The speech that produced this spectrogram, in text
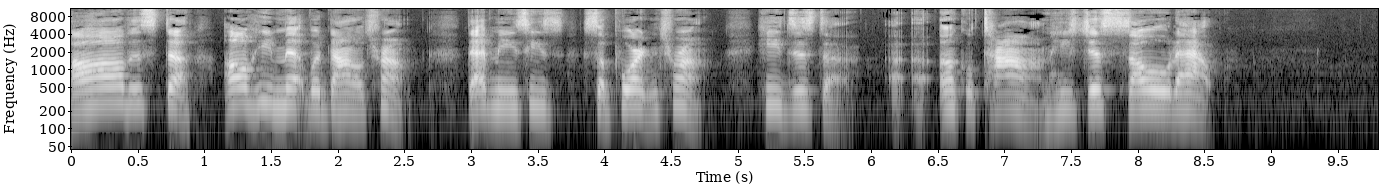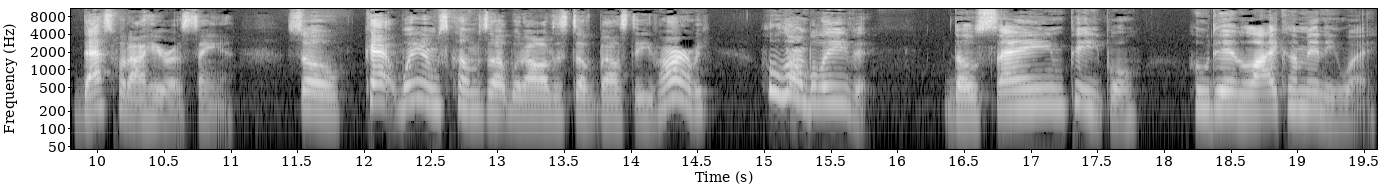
All this stuff. Oh, he met with Donald Trump. That means he's supporting Trump. He's just a, a, a Uncle Tom. He's just sold out. That's what I hear us saying. So Katt Williams comes up with all this stuff about Steve Harvey. Who gonna believe it? Those same people who didn't like him anyway.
